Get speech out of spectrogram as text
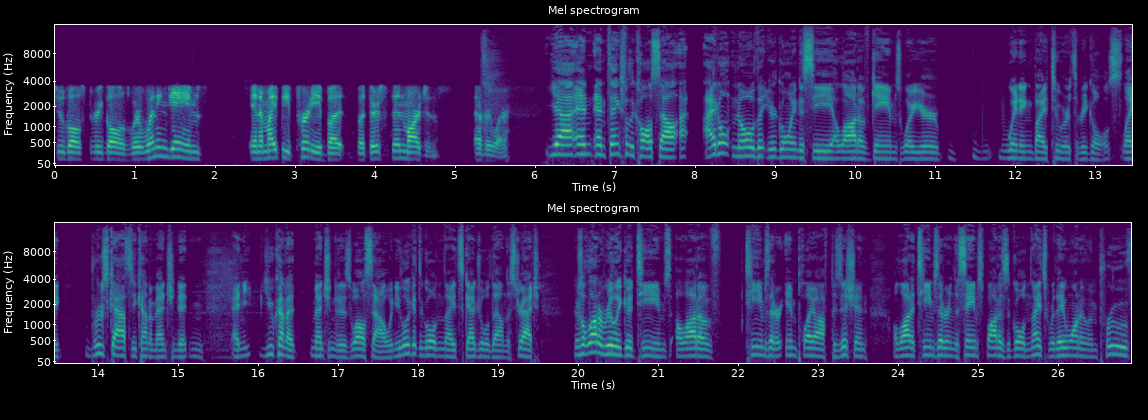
two goals, three goals. We're winning games, and it might be pretty, but but there's thin margins everywhere. Yeah, and and thanks for the call, Sal. I, I don't know that you're going to see a lot of games where you're winning by two or three goals. Like Bruce Cassidy kind of mentioned it, and and you, you kind of mentioned it as well, Sal. When you look at the Golden Knights schedule down the stretch, there's a lot of really good teams, a lot of teams that are in playoff position, a lot of teams that are in the same spot as the Golden Knights where they want to improve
